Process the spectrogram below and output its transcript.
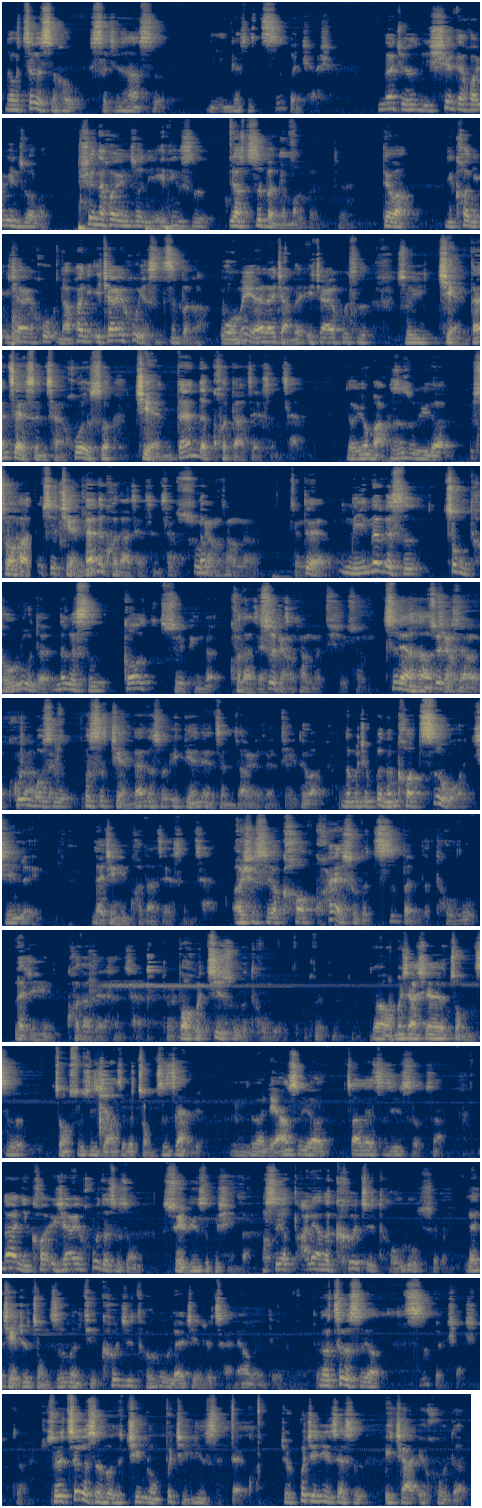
那么这个时候，实际上是你应该是资本下乡，那就是你现代化运作了。现代化运作你一定是要资本的嘛，对对吧？你靠你一家一户，哪怕你一家一户也是资本啊。我们原来讲的一家一户是属于简单再生产，或者说简单的扩大再生产。要，用马克思主义的说法是简单的扩大再生产，数量上的。对你那个是重投入的，那个是高水平的扩大再生产，质量上的提升，质量上提升，规模是不是简单的说一点点增长的问题，对吧？那么就不能靠自我积累来进行扩大再生产，而且是要靠快速的资本的投入来进行扩大再生产，包括技术的投入，对对对，对吧？我们讲现在种子，总书记讲这个种子战略，对吧？粮食要抓在自己手上。那你靠一家一户的这种水平是不行的，是要大量的科技投入，是的，来解决种子问题，科技投入来解决产量问题。那这个是要资本下乡。对，所以这个时候的金融不仅仅是贷款，就不仅仅这是一家一户的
